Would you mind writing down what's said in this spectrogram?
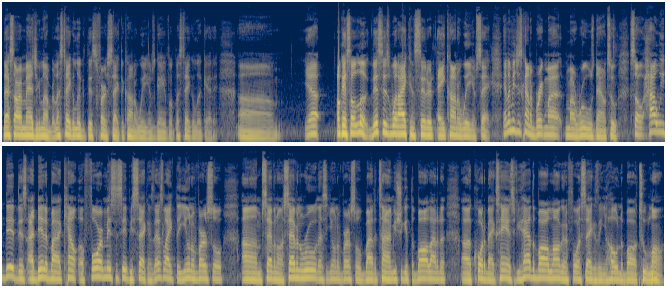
that's our magic number. Let's take a look at this first sack that Connor Williams gave up. Let's take a look at it. Um, yeah, Okay, so look, this is what I considered a Connor Williams sack. And let me just kind of break my my rules down too. So how we did this, I did it by a count of four Mississippi seconds. That's like the universal um, seven on seven rule. That's a universal by the time you should get the ball out of the uh, quarterback's hands. If you have the ball longer than four seconds, then you're holding the ball too long.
